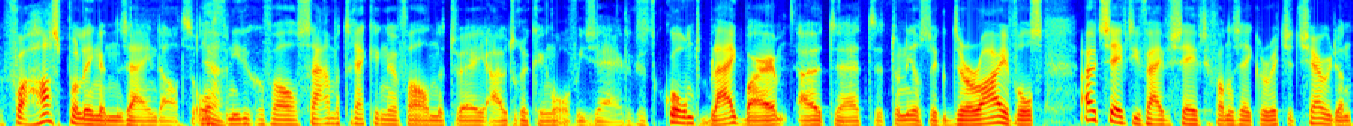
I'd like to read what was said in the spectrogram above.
verhaspelingen zijn dat. Of Ja. in ieder geval samentrekkingen van de twee uitdrukkingen of iets dergelijks. Het komt blijkbaar uit het toneelstuk The Rivals uit 1775 van een zeker Richard Sheridan.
